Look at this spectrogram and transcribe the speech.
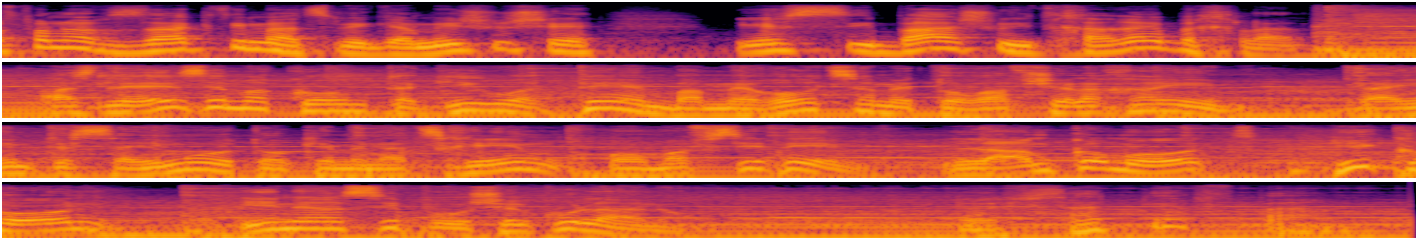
אף פעם לא החזקתי מעצמי גם מישהו שיש סיבה שהוא יתחרה בכלל. אז לאיזה מקום תגיעו אתם במרוץ המטורף של החיים? והאם תסיימו אותו כמנצחים או מפסידים? למקומות, היכון, הנה הסיפור של כולנו. לא הפסדתי אף פעם.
